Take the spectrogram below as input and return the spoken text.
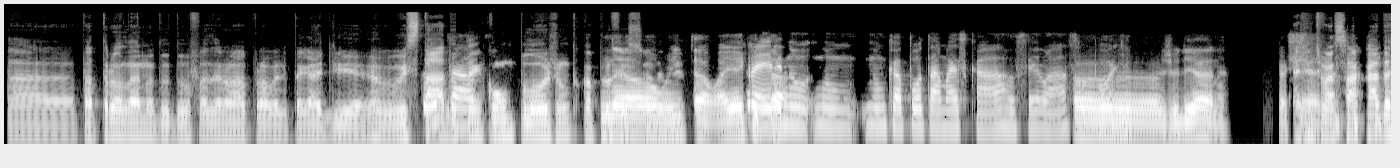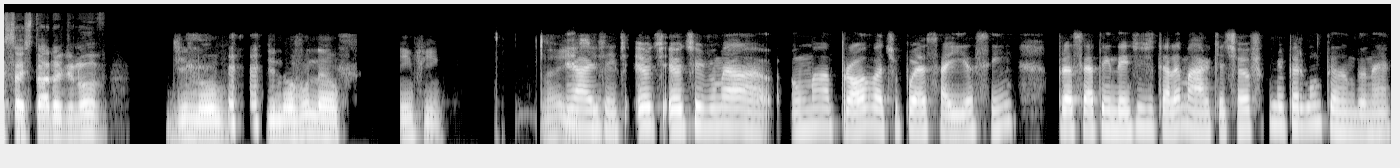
tá. tá trolando o Dudu fazendo uma prova de pegadinha. O estado Total. tá em complô junto com a professora Não, dele. então, aí é Pra que ele tá. não, não, não capotar mais carro, sei lá, só pode. Ô, Juliana, A gente quieto. vai sacar dessa história de novo? De novo, de novo não. Enfim, é E isso. ai, né? gente, eu, eu tive uma, uma prova, tipo essa aí, assim, pra ser atendente de telemarketing. Aí eu fico me perguntando, né?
